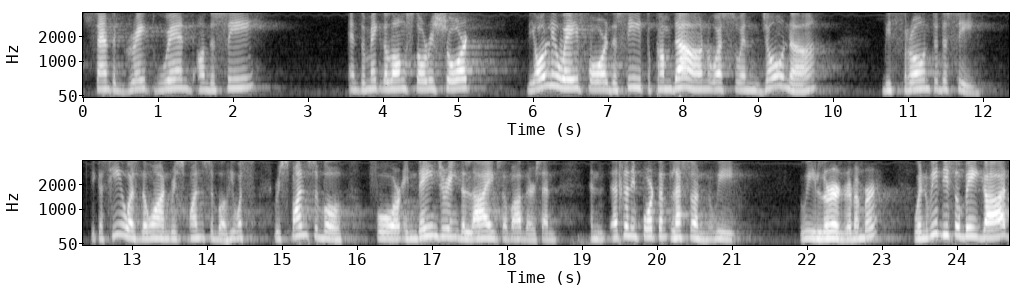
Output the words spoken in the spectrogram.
sent a great wind on the sea. And to make the long story short, the only way for the sea to come down was when Jonah be thrown to the sea because he was the one responsible. He was responsible for endangering the lives of others. And, and that's an important lesson we, we learn, remember? When we disobey God,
